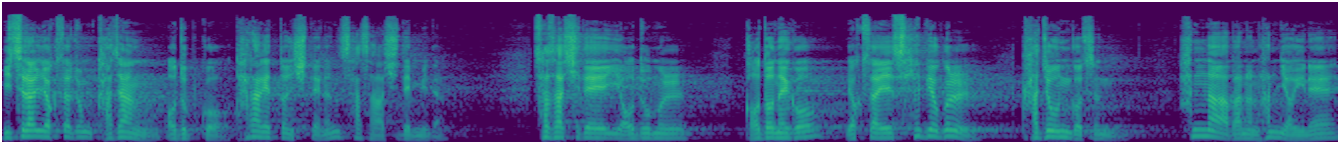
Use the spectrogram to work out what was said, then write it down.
이스라엘 역사 중 가장 어둡고 타락했던 시대는 사사 시대입니다. 사사 시대의 이 어둠을 걷어내고 역사의 새벽을 가져온 것은 한나라는 한 여인의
